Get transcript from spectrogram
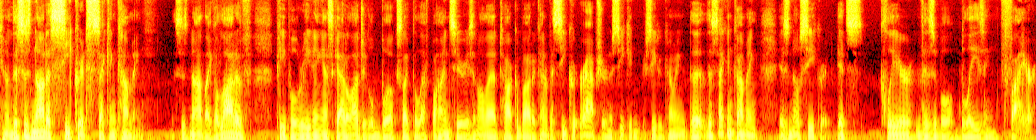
You know, this is not a secret second coming. This is not like a lot of people reading eschatological books like the Left Behind series and all that talk about a kind of a secret rapture and a secret secret coming. The the second coming is no secret. It's clear, visible, blazing fire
